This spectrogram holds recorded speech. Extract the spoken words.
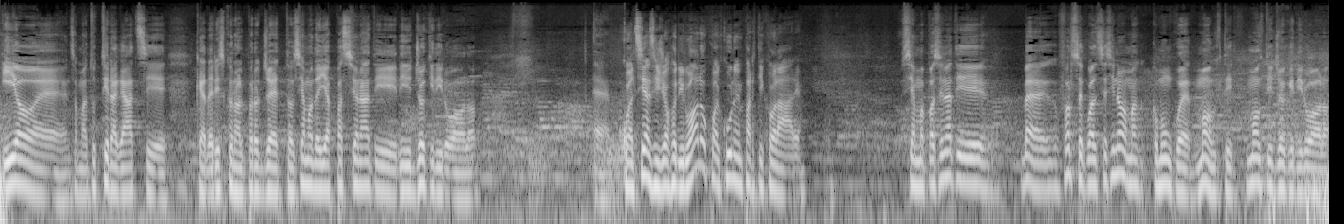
io e insomma, tutti i ragazzi che aderiscono al progetto siamo degli appassionati di giochi di ruolo. Eh, Qualsiasi gioco di ruolo o qualcuno in particolare? Siamo appassionati, beh, forse qualsiasi no, ma comunque molti, molti giochi di ruolo.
